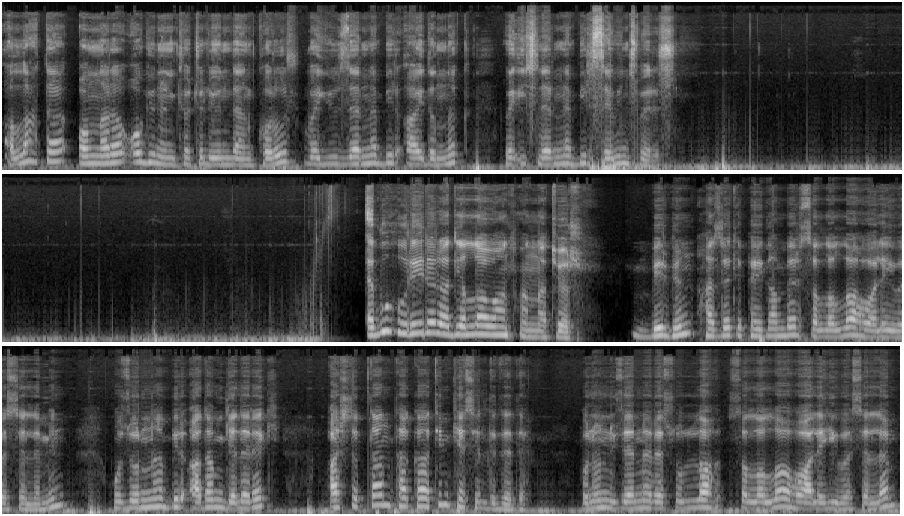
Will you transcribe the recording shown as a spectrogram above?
Allah da onlara o günün kötülüğünden korur ve yüzlerine bir aydınlık ve içlerine bir sevinç verir. Ebu Hureyre radıyallahu anh anlatıyor. Bir gün Hazreti Peygamber sallallahu aleyhi ve sellemin huzuruna bir adam gelerek açlıktan takatim kesildi dedi. Bunun üzerine Resulullah sallallahu aleyhi ve sellem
